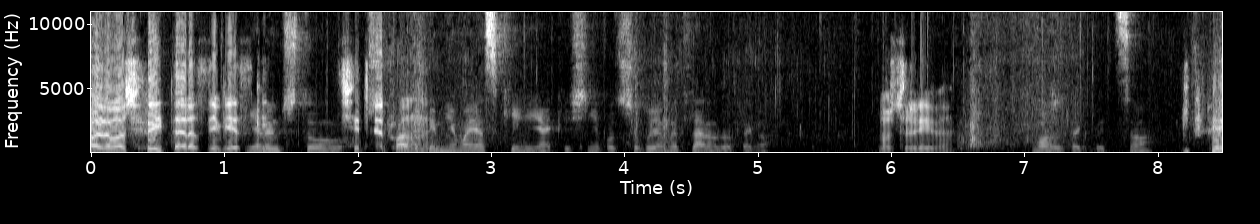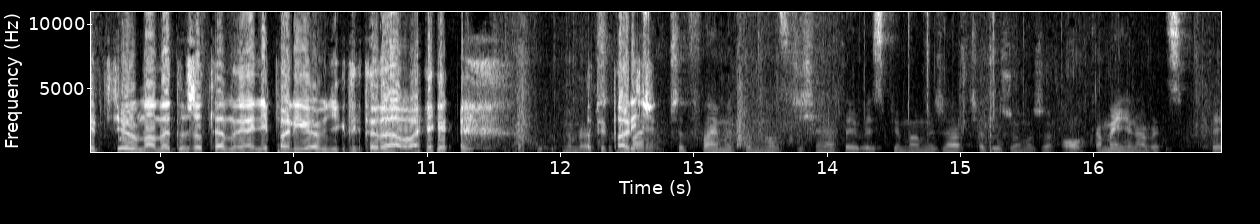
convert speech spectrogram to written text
ale masz free teraz niebieski. Nie wiem, czy tu Się czerwony. przypadkiem nie ma jaskini jakiejś. Nie potrzebujemy tlenu do tego. Możliwe. Może tak być, co? Ciul, mamy dużo tlenu, ja nie paliłem nigdy, to dawaj. Dobra, A ty przetrwaj, palisz? przetrwajmy tą noc dzisiaj na tej wyspie. Mamy żarcia dużo, może... O, kamienie nawet. Ty.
